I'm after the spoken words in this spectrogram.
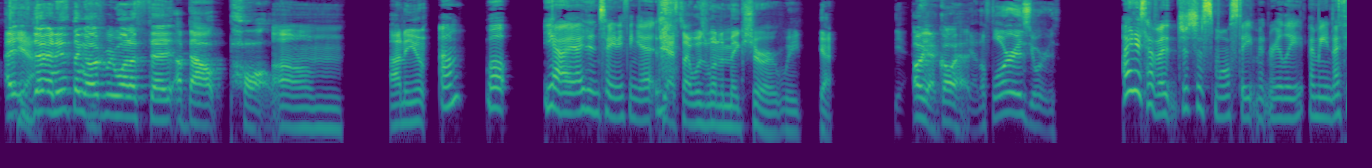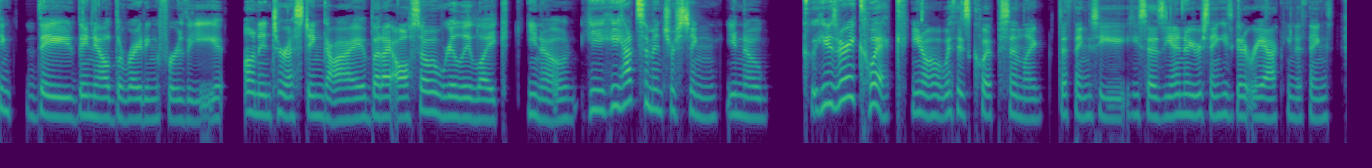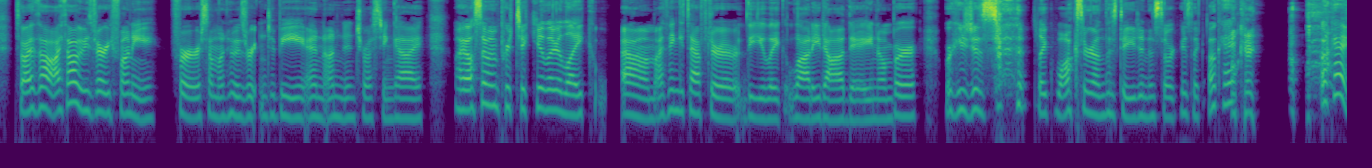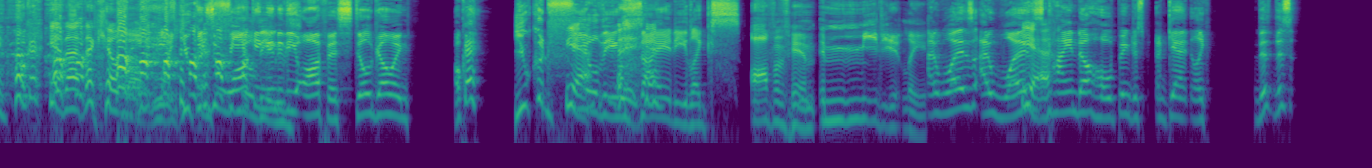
Yeah. Is there anything else we want to say about Paul? um, Anu, Um. Well, yeah, I, I didn't say anything yet. yes, I was want to make sure we yeah. Yeah. Oh yeah, go ahead. Yeah, the floor is yours. I just have a just a small statement, really. I mean, I think they they nailed the writing for the uninteresting guy, but I also really liked, you know, he he had some interesting, you know, qu- he was very quick, you know, with his quips and like the things he he says. Yeah, I know you were saying he's good at reacting to things, so I thought I thought he was very funny for someone who was written to be an uninteresting guy. I also, in particular, like, um, I think it's after the like la di da day number where he just like walks around the stage in a circus, like, okay, Okay, okay, okay, yeah, that that killed me. like you could He's feel walking into the office, still going, okay. You could feel Yeah. the anxiety like off of him immediately. I was, I was Yeah. kind of hoping, just again, like this. This,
